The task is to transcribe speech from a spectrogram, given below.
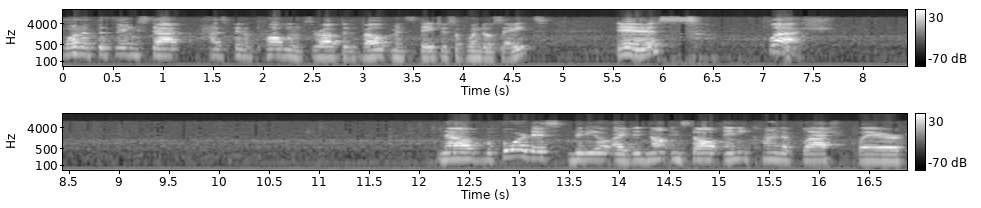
one of the things that has been a problem throughout the development stages of Windows 8 is Flash. Now, before this video, I did not install any kind of Flash player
